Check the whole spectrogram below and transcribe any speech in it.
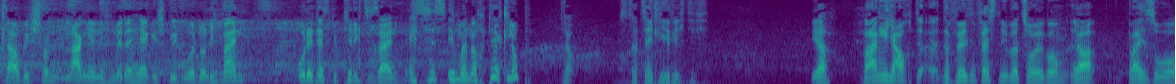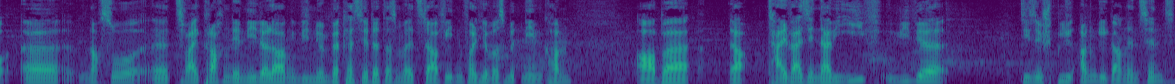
glaube ich, schon lange nicht mehr dahergespielt wurden. Und ich meine, ohne despektierlich zu sein, es ist immer noch der Club. Ja, ist tatsächlich richtig. Ja. War eigentlich auch der, der felsenfesten Überzeugung, ja, bei so, äh, nach so äh, zwei krachenden Niederlagen wie Nürnberg kassiert hat, dass man jetzt da auf jeden Fall hier was mitnehmen kann. Aber ja, teilweise naiv, wie wir dieses Spiel angegangen sind.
